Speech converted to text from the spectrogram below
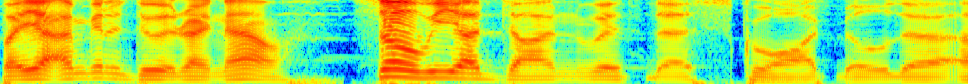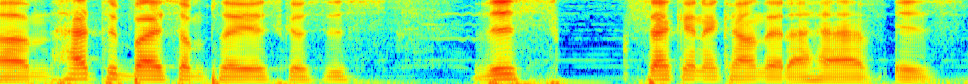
But yeah, I'm gonna do it right now. So we are done with the squad builder. Um, had to buy some players because this this second account that I have is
